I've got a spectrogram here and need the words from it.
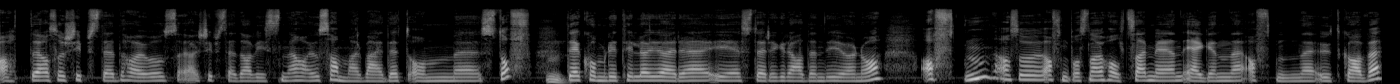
at eh, altså Skipsted har jo, Skipsstedavisene har jo samarbeidet om eh, stoff. Mm. Det kommer de til å gjøre i større grad enn de gjør nå. Aften, altså Aftenposten har jo holdt seg med en egen aftenutgave.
